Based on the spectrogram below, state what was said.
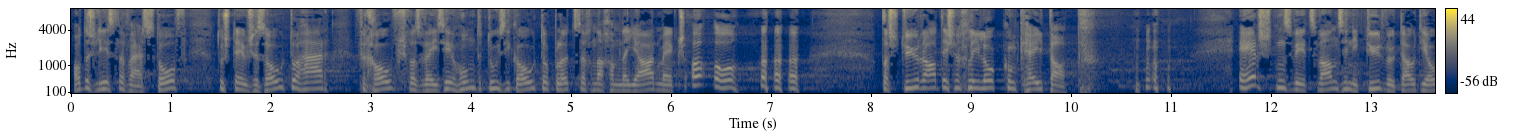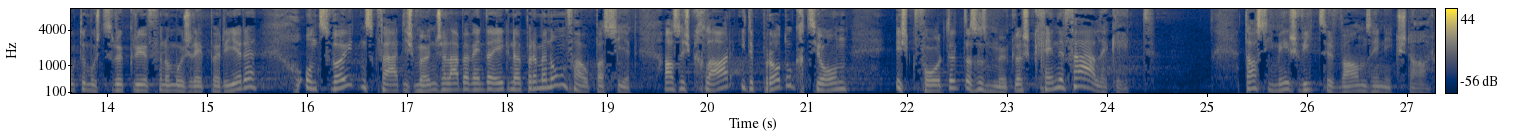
Oder schließlich wäre es doof, du stellst ein Auto her, verkaufst, was weiß ich, 100.000 Auto, plötzlich nach einem Jahr merkst, oh oh, das Steuerrad ist ein bisschen lock und geht ab. Erstens wird es wahnsinnig teuer, weil du all die Autos musst zurückrufen und musst reparieren. Und zweitens gefährdest Menschenleben, wenn da irgendjemandem ein Unfall passiert. Also ist klar, in der Dann ist gefordert, dass es möglichst keine Fehler gibt. Da sind wir Schweizer wahnsinnig stark.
